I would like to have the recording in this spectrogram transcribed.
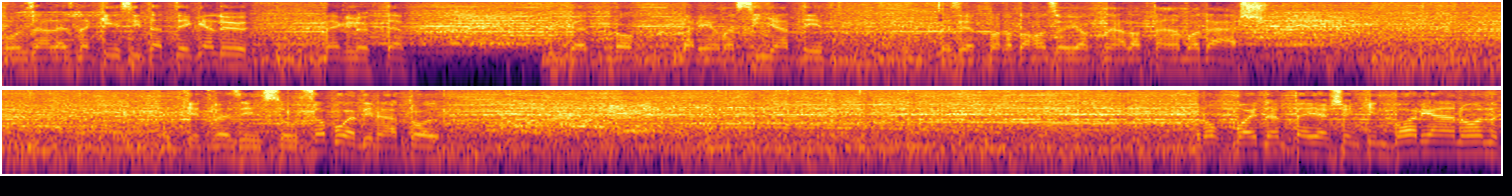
Gonzáleznek készítették elő, meglökte Üvet Brock, Mariana Szinyátét, ezért marad a hazaiaknál a támadás. Egy-két vezényszó Szabó Edinától. Majdnem teljesen kint Barjánon,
